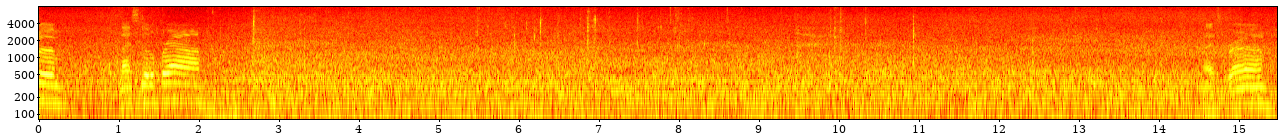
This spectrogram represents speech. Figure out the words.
him. Nice little brown. Nice brown.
